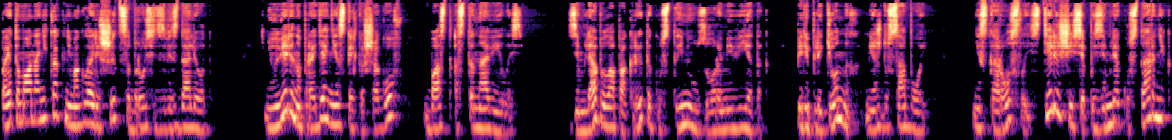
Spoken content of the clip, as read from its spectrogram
Поэтому она никак не могла решиться бросить звездолет. Неуверенно пройдя несколько шагов, Баст остановилась. Земля была покрыта густыми узорами веток, переплетенных между собой. Низкорослый, стелящийся по земле кустарник,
